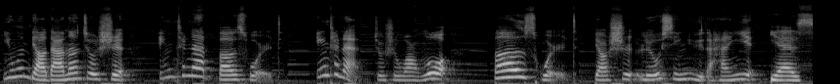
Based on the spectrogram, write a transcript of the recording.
英文表达呢就是 internet buzzword。Internet 就是网络，buzzword 表示流行语的含义。Yes.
